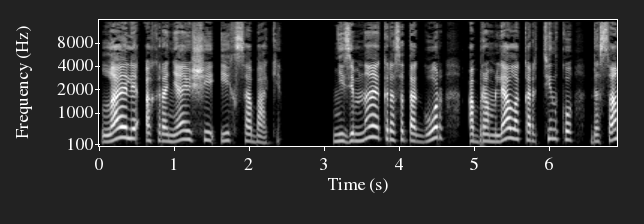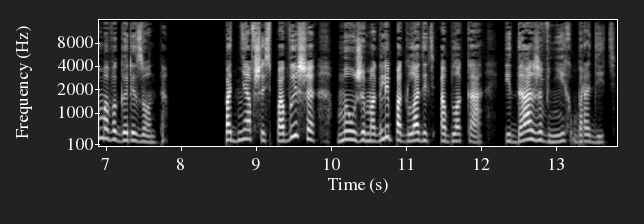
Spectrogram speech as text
лаяли охраняющие их собаки. Неземная красота гор обрамляла картинку до самого горизонта. Поднявшись повыше, мы уже могли погладить облака и даже в них бродить.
